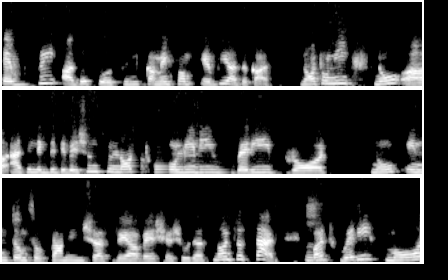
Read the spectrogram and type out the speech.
every other person coming from every other caste, not only, no, uh, as in like the divisions will not only be very broad no, in terms of Brahmin, Kshatriya, Vaishya, Shudra, not just that, mm. but very small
